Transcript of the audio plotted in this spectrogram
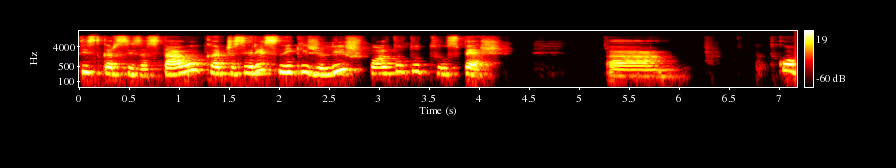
tisto, kar si zastavil, ker če si res nekaj želiš, pol to tudi uspeš. Uh, tako.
